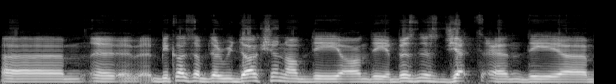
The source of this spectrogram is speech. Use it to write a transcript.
Um, uh, because of the reduction of the on the business jet and the uh,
